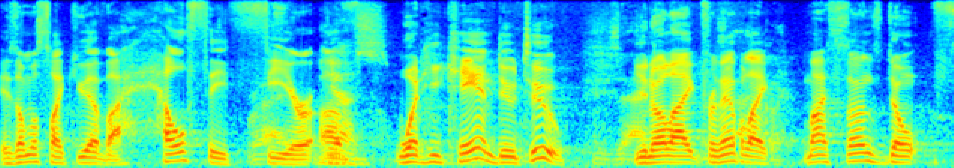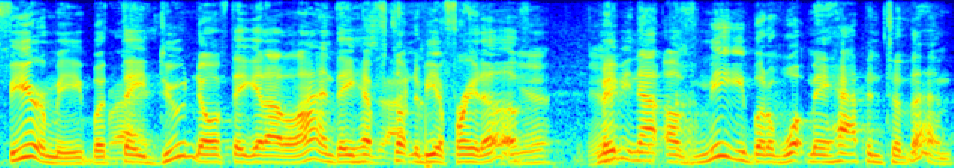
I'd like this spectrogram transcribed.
is almost like you have a healthy fear of Yes. what he can do too. Exactly. You know, like for example, like my sons don't fear me, but they do know if they get out of line, they have something to be afraid of. Yeah, yeah. Maybe not of me, but of what may happen to them.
